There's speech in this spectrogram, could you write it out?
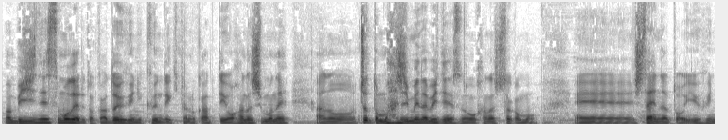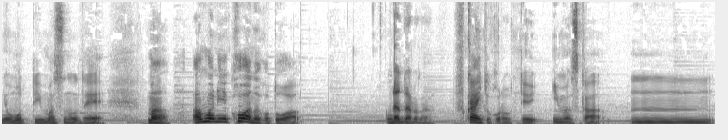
まあ、ビジネスモデルとかどういうふうに組んできたのかっていうお話もね、あのー、ちょっと真面目なビジネスのお話とかも、えー、したいなというふうに思っていますので、まあ、あんまりコアなことは、なんだろうな、深いところって言いますか、うーん、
